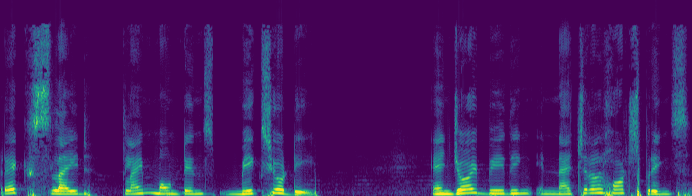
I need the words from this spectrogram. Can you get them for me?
Trek, slide, climb mountains makes your day. Enjoy bathing in natural hot springs.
